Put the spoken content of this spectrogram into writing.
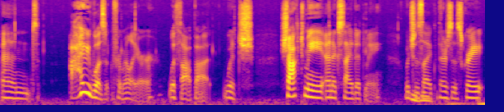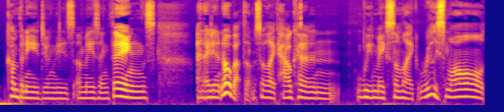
And I wasn't familiar with Thoughtbot, which shocked me and excited me, which mm-hmm. is like, there's this great company doing these amazing things, and I didn't know about them. So, like, how can we make some like really small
